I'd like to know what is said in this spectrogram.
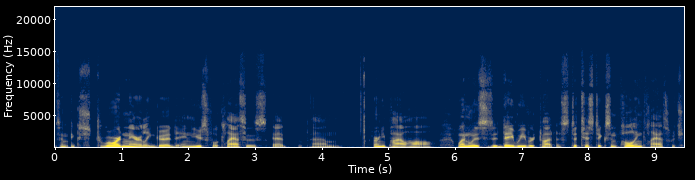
some extraordinarily good and useful classes at um, Ernie Pyle Hall. One was Dave Weaver taught a statistics and polling class, which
